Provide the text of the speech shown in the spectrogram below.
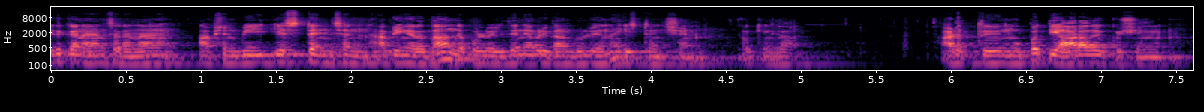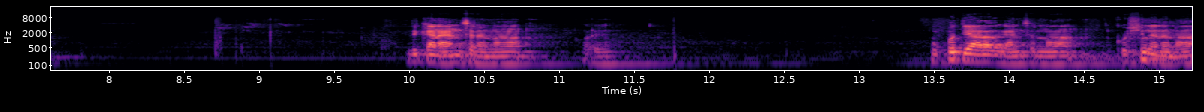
இதுக்கான ஆன்சர் என்ன? ஆப்ஷன் பி எஸ்டென்ஷன் அப்படிங்கிறது தான் அந்த புல்வெளி. தென் ஆப்பிரிக்கா புல்வெளி என்ன? எஸ்டென்ஷன் ஓகேங்களா அடுத்து முப்பத்தி ஆறாவது கொஷின் இதுக்கான ஆன்சர் என்ன? ஒரு முப்பத்தி ஆறாவது ஆன்சர்னா கொஷின் என்னன்னா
